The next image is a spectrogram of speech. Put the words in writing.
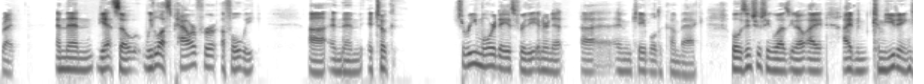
Right. And then yeah, so we lost power for a full week, uh, and then it took three more days for the internet uh, and cable to come back. What was interesting was, you know, I, I had been commuting,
